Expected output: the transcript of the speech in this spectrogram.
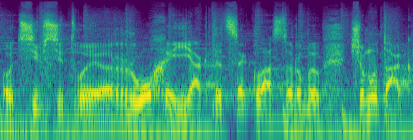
оці всі твої рухи, як ти це класно робив. Чому так?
